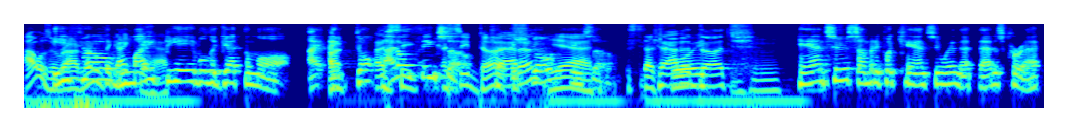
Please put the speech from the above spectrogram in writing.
I was around. I don't think I Efro could might have. be able to get them all. I, I I- don't. I I, don't see- think I so. see Dutch. I don't Yeah. think so. Dutch Cata boy. Dutch. Mhm. Cantu, somebody put Cantu in. That that is correct.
